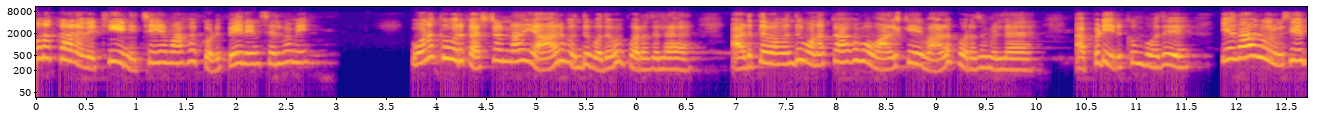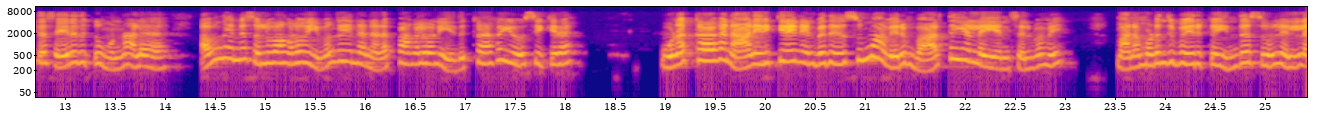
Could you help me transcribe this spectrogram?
உனக்கான வெற்றியை நிச்சயமாக கொடுப்பேன் என் செல்வமே. உனக்கு ஒரு கஷ்டம்னா யாரும் வந்து உதவ போறதில்ல? அடுத்தவன் வந்து உனக்காக உன் வாழ்க்கையை வாழ போகிறதும் இல்லை. அப்படி இருக்கும்போது ஏதாவது ஒரு விஷயத்த செய்யறதுக்கு முன்னால அவங்க என்ன சொல்லுவாங்களோ இவங்க என்ன நினைப்பாங்களோன்னு எதுக்காக யோசிக்கிற? உனக்காக நான் இருக்கிறேன் என்பது சும்மா வெறும் வார்த்தை அல்ல என் செல்வமே. மனமுடைஞ்சு போயிருக்க இந்த சூழ்நிலையில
